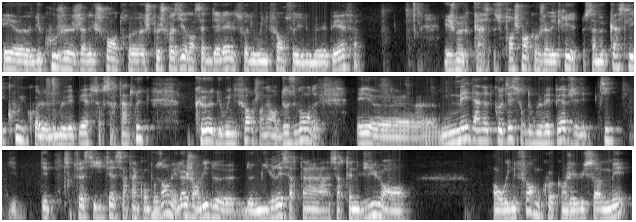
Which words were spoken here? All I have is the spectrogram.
Et euh, du coup, j'avais le choix entre, je peux choisir dans cette DLL soit du WinForm, soit du WPF. Et je me casse, franchement, comme j'avais écrit, ça me casse les couilles, quoi, le WPF sur certains trucs, que du WinForm, j'en ai en deux secondes. Euh, mais d'un autre côté, sur WPF, j'ai des petites, des petites facilités à certains composants, mais là, j'ai envie de, de, migrer certains, certaines vues en, en WinForm, quoi, quand j'ai vu ça. Mais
